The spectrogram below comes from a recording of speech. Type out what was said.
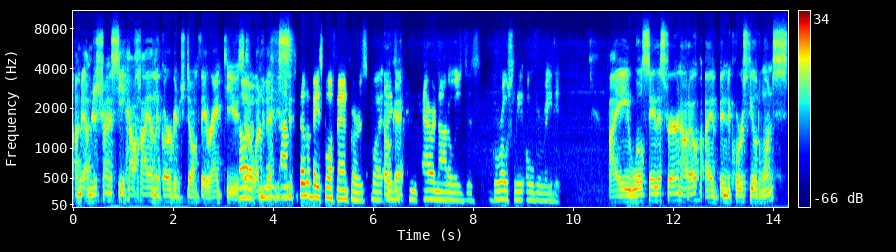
I'm, I'm just trying to see how high on the garbage dump they rank to you. So Uh, I I'm, to. I'm still a baseball fan first, but I Okay. just think Arenado is just grossly overrated. I will say this for Arenado. I've been to Coors Field once,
